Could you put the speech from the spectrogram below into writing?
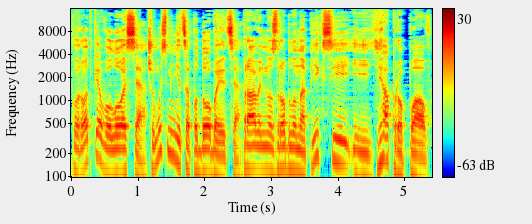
Коротке волосся. Чомусь мені це подобається. Правильно зроблена піксі, і я пропав.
